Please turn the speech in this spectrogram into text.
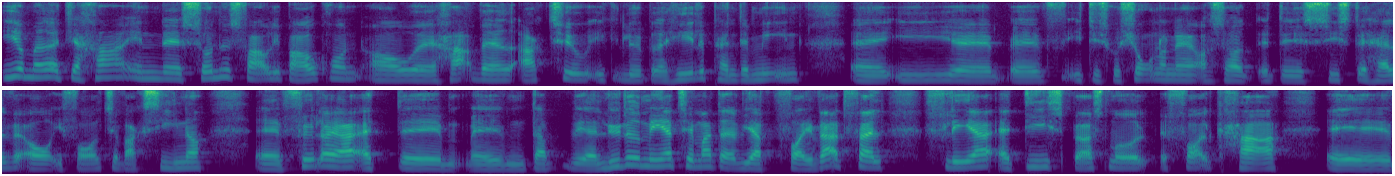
i og med, at jeg har en øh, sundhedsfaglig baggrund og øh, har været aktiv i løbet af hele pandemien øh, i, øh, øh i diskussionerne og så det sidste halve år i forhold til vacciner, øh, føler jeg, at øh, øh, der bliver lyttet mere til mig. Der, jeg får i hvert fald flere af de spørgsmål, folk har øh,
